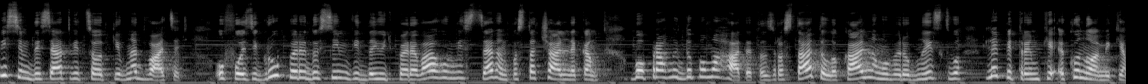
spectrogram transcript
80% на 20%. У Фозі Груп передусім віддають перевагу місцевим постачальникам, бо прагнуть допомагати та зростати локальному виробництву для підтримки економіки.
